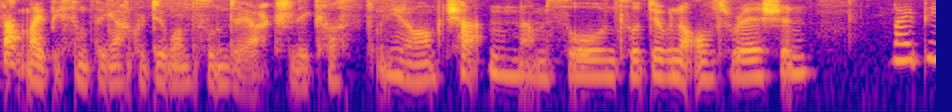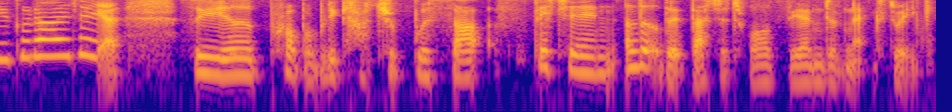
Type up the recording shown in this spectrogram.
That might be something I could do on Sunday actually because, you know, I'm chatting, I'm so and so doing an alteration might be a good idea. So you'll probably catch up with that fitting a little bit better towards the end of next week.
